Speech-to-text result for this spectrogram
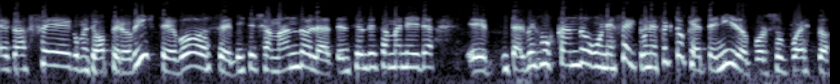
de café, como dice, "Oh, pero viste, vos, eh, viste llamando la atención de esa manera, eh, tal vez buscando un efecto, un efecto que ha tenido, por supuesto.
